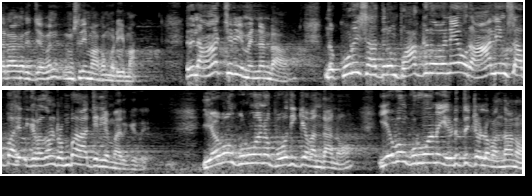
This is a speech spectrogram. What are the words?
நிராகரிச்சவன் முஸ்லீம் ஆக முடியுமா? இதுல ஆச்சரியம் என்னண்டா? இந்த குறை சாத்திரம் பார்க்கிறவனே ஒரு ஆலிம் சாப்பா இருக்கிறதும் ரொம்ப ஆச்சரியமா இருக்குது. எவன் குருவானை போதிக்க வந்தானோ எவன் குருவானை எடுத்து சொல்ல வந்தானோ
